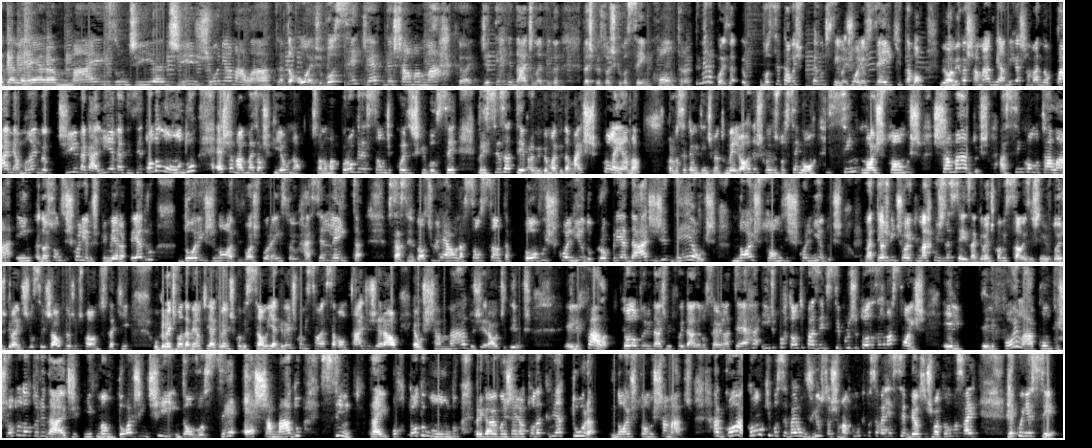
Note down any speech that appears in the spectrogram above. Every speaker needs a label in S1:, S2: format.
S1: Fala galera, mais um dia de Júnior na Lata. Então, hoje, você quer deixar uma marca de eternidade na vida das pessoas que você encontra? Primeira coisa, eu, você talvez pergunte assim, mas Júnior, eu sei que tá bom, meu amigo é chamado, minha amiga é chamada, meu pai, minha mãe, meu tio, minha galinha, minha vizinha, todo mundo é chamado, mas acho que eu não. Está numa progressão de coisas que você precisa ter para viver uma vida mais plena, para você ter um entendimento melhor das coisas do Senhor. E sim, nós somos chamados, assim como tá lá em. Nós somos escolhidos. 1 Pedro 2,9. Vós, porém, sois raça eleita, sacerdócio real, nação santa, povo escolhido, propriedade de Deus. Nós somos escolhidos. Mateus 28 e Marcos 16, a grande comissão. Existem os dois grandes, você já ouviu a gente falando isso daqui, o grande mandamento e a grande comissão. E a grande comissão é essa vontade geral, é o chamado geral de Deus. Ele fala: toda autoridade me foi dada no céu e na terra, e de, portanto, fazer discípulos de todas as nações. Ele, ele foi lá, conquistou toda a autoridade e mandou a gente ir. Então, você é chamado, sim, para ir por todo mundo, pregar o evangelho a toda criatura. Nós somos chamados. Agora, como que você vai ouvir o seu chamado? Como que você vai receber o seu chamado? Como você vai reconhecer?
